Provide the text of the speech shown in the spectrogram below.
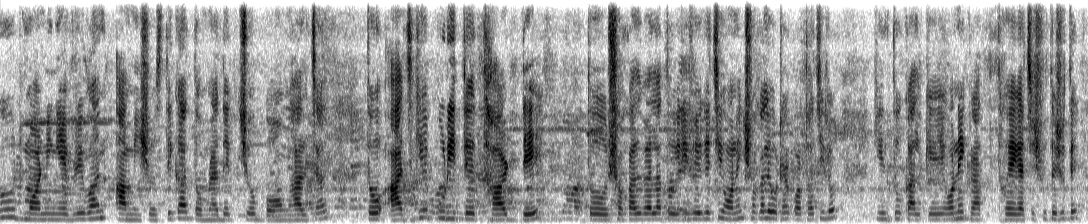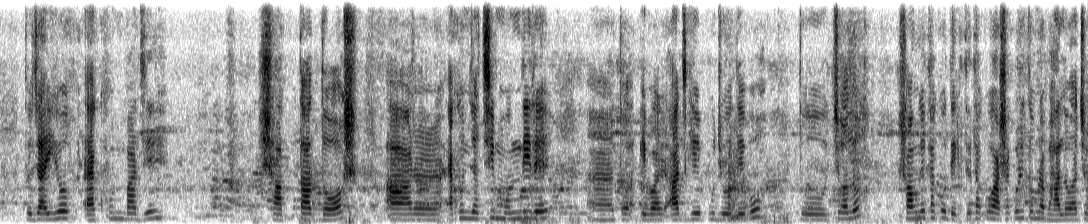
গুড মর্নিং এভরিওয়ান, আমি স্বস্তিকা, তোমরা দেখছ বং হালচাল। তো আজকে পুরীতে থার্ড ডে তো সকালবেলা তৈরি হয়ে গেছি। অনেক সকালে ওঠার কথা ছিল, কিন্তু কালকে অনেক রাত হয়ে গেছে শুতে শুতে। তো যাই হোক, এখন বাজে সাতটা দশ, আর এখন যাচ্ছি মন্দিরে। তো এবার আজকে পুজো দেব। তো চলো সঙ্গে থাকো, দেখতে থাকো। আশা করি তোমরা ভালো আছো,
